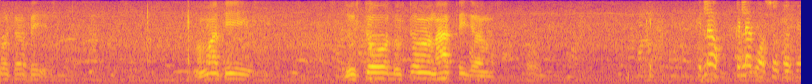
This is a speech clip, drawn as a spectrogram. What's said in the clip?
ઓછો થઈ જશે આમાંથી દુષ્ટો દુષ્ટો નો નાશ થઈ જવાનો કેટલા કેટલાક વર્ષો થશે?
